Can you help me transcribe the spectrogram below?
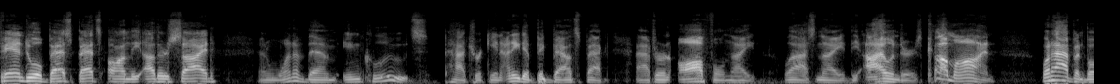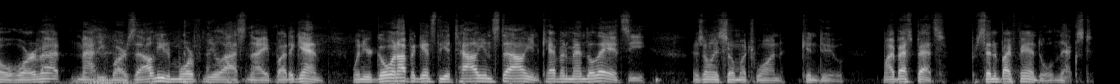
FanDuel best bets on the other side, and one of them includes Patrick Kane. I need a big bounce back after an awful night last night. The Islanders, come on. What happened, Bo Horvat, Mathew Barzal? Needed more from you last night. But again, when you're going up against the Italian stallion, Kevin Mandolese, there's only so much one can do. My best bets, presented by FanDuel, next.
